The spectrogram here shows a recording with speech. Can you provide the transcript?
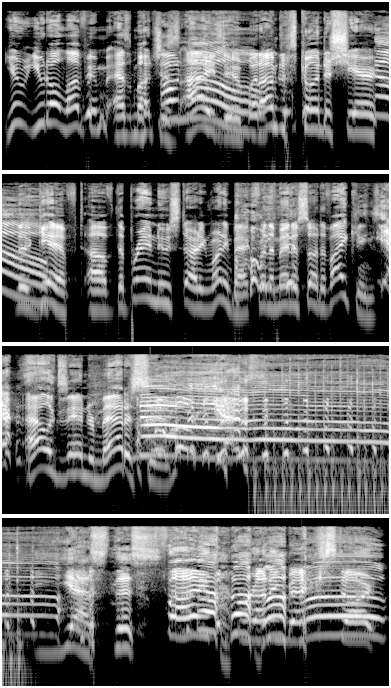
You you don't love him as much as Oh, I do, but I'm just going to share No. the gift of the brand new starting running back for the Minnesota Vikings, Yes. Alexander Mattison. yes, this. Five running back start.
